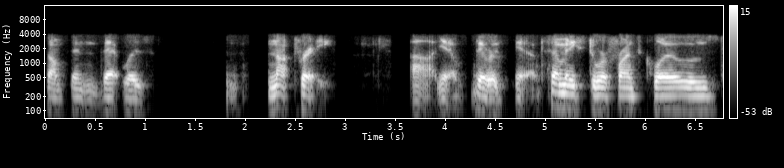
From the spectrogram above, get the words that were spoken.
something that was not pretty. Uh, you know, there was you know so many storefronts closed.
